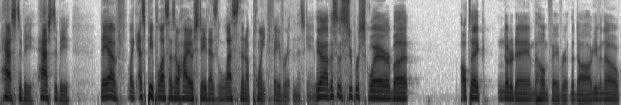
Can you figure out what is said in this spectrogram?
Has to be. Has to be. They have like SP Plus as Ohio State as less than a point favorite in this game. Yeah, this is super square, but I'll take Notre Dame, the home favorite, the dog, even though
